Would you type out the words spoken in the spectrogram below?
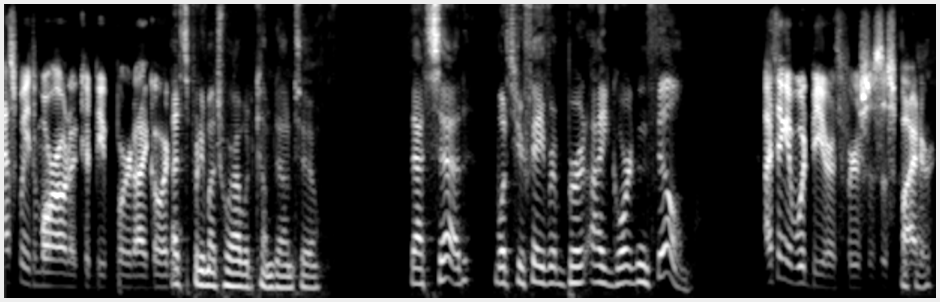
ask me tomorrow, and it could be Bert I. Gordon. That's pretty much where I would come down to. That said, what's your favorite Bert I. Gordon film? I think it would be Earth versus the Spider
